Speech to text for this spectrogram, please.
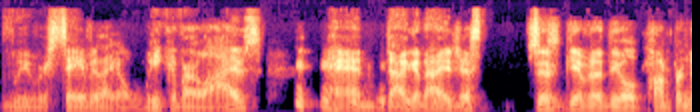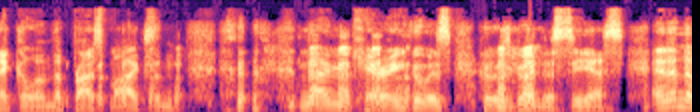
we were saving like a week of our lives, and Doug and I just just giving it the old pumpernickel in the press box and not even caring who was who was going to see us. And then the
